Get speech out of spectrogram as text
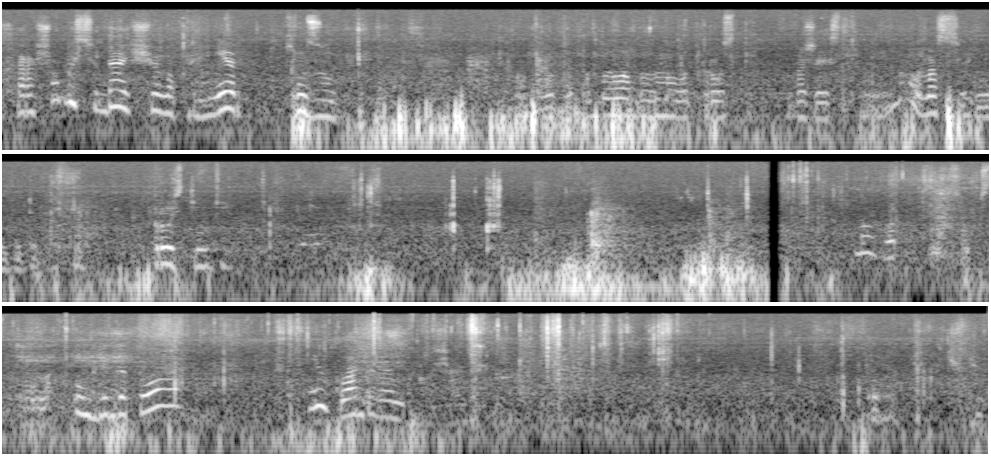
Вот хорошо бы сюда еще, например, кинзу. Вот это было бы ну вот просто божественно. Ну, у нас сегодня будет такой простенький. Ну вот, собственно, угли готовы. И укладываем баклажаны. Вот, чуть-чуть.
